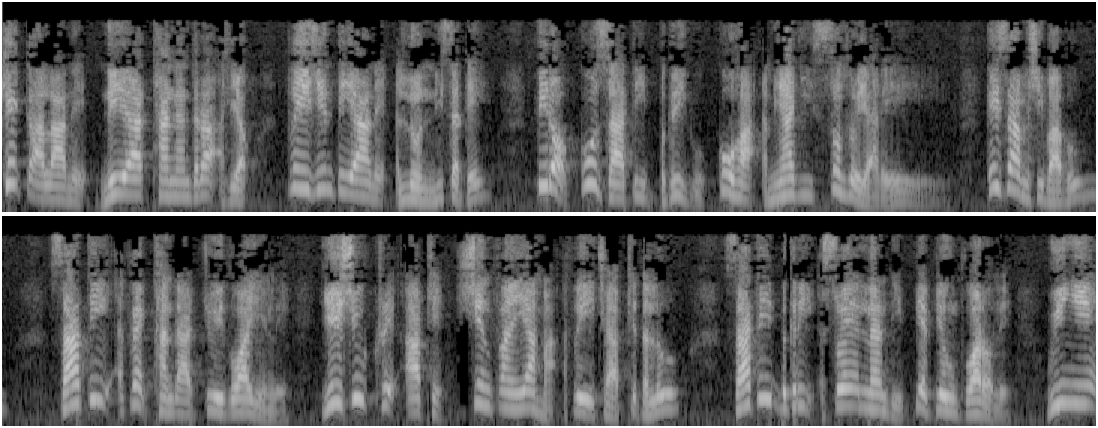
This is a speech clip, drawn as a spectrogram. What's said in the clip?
ခေတ်ကာလနဲ့နေရာဌာနန္တရအလျောက်သေခြင်းတရားနဲ့အလွန်နီးစပ်တယ်ပြီးတော့ကိုယ်ဇာတိပဂရိကိုကိုဟာအများကြီးစွန့်လွတ်ရတယ်ကိစ္စမရှိပါဘူးဇာတိအသက်ခန္ဓာကြွေသွားရင်လေ ယေရှုခရစ်အားဖြင့်ရှင်သန်ရမှာအသေးအချာဖြစ်တယ်လို့ဇာတိပဂရိအစွဲအလန်းဒီပြက်ပြုံးသွားတော့လေဝိညာဉ်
